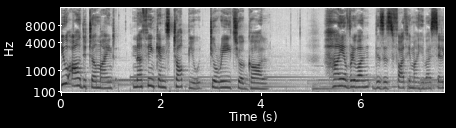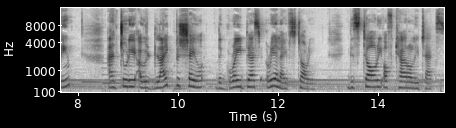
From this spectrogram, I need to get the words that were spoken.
you are determined, nothing can stop you to reach your goal. Hi everyone, this is Fatima Hiba Salim, and today I would like to share the greatest real life story the story of Károly Takács.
